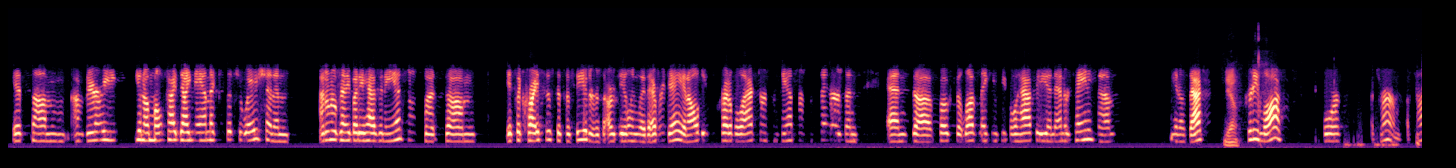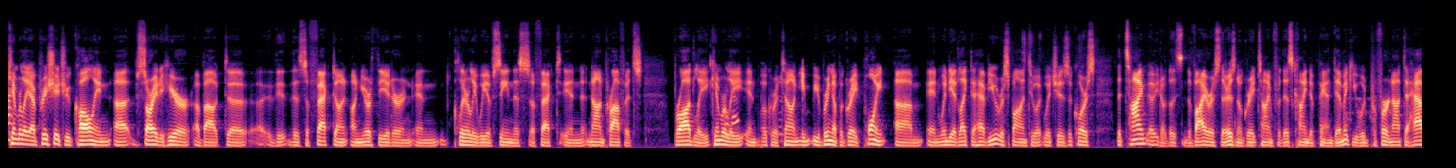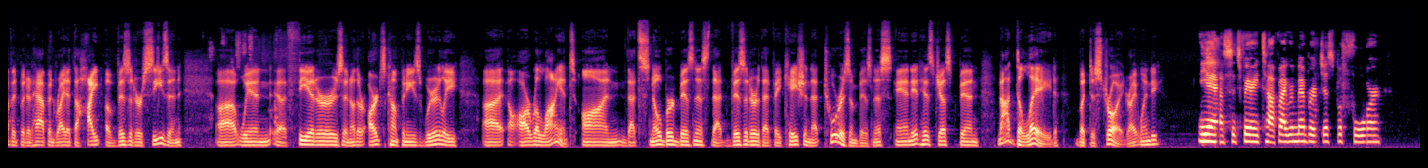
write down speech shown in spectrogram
It's um, a very you know multi-dynamic situation, and I don't know if anybody has any answers, but um, it's a crisis that the theaters are dealing with every day, and all these incredible actors and dancers and singers and and uh, folks that love making people happy and entertaining them. You know, that's yeah. pretty lost for a term. Kimberly, I appreciate you calling. Uh, sorry to hear about uh, the, this effect on, on your theater, and, and clearly we have seen this effect in nonprofits broadly. Kimberly in Boca Raton, you, you bring up a great point, um, and Wendy, I'd like to have you respond to it, which is, of course, the time. You know, the, the virus. There is no great time for this kind of pandemic. You would prefer not to have it, but it happened right at the height of visitor season, uh, when uh, theaters and other arts companies really. Uh, are reliant on that snowbird business, that visitor, that vacation, that tourism business, and it has just been not delayed but destroyed, right, Wendy? Yes, it's very tough. I remember just before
